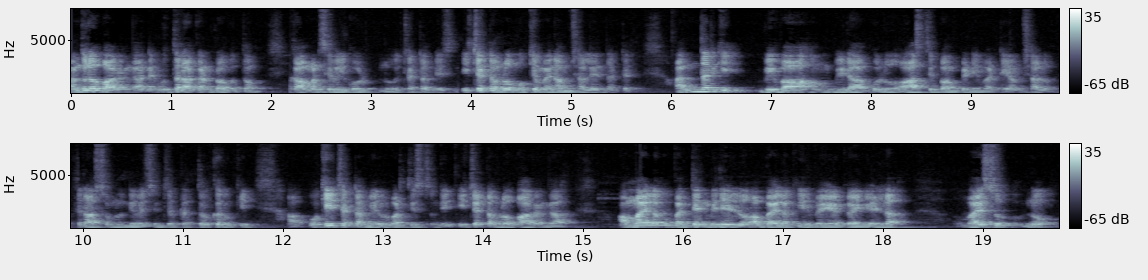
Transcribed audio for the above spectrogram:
అందులో భాగంగానే ఉత్తరాఖండ్ ప్రభుత్వం కామన్ సివిల్ కోడ్ చట్టం చేసింది. ఈ చట్టంలో ముఖ్యమైన అంశాలు ఏంటంటే అందరికీ వివాహం విడాకులు ఆస్తి పంపిణీ వంటి అంశాలు రాష్ట్రంలో నివసించే ప్రతి ఒక్కరికి ఒకే చట్టం వర్తిస్తుంది. ఈ చట్టంలో భాగంగా అమ్మాయిలకు పద్దెనిమిది ఏళ్ళు అబ్బాయిలకు ఇరవై ఒక ఏళ్ళ వయసును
